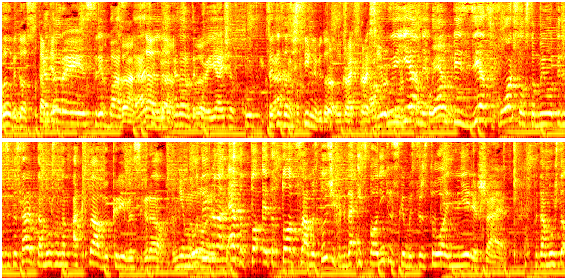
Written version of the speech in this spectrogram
Был видос там, где... Который с ребас, Да. да, Да, типа, да. который Да. такой, я еще в куртке. Кстати, это красный». очень стильный видос Кра- получился. Красивый. куртка, Охуенный, он охуенный. пиздец форсил, что мы его перезаписали, потому что нам октавы криво сыграл. Немного. Вот именно это, то- это тот самый случай, когда исполнительское мастерство не решает. потому что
